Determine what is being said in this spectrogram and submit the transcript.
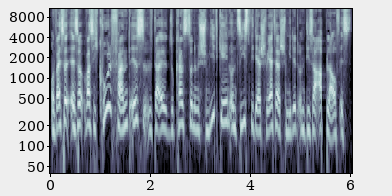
Und weißt du, also, was ich cool fand, ist, da, du kannst zu einem Schmied gehen und siehst, wie der Schwerter schmiedet und dieser Ablauf ist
